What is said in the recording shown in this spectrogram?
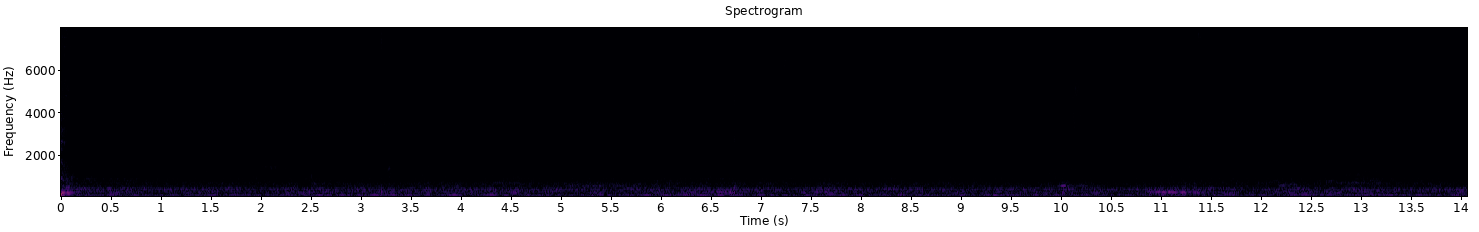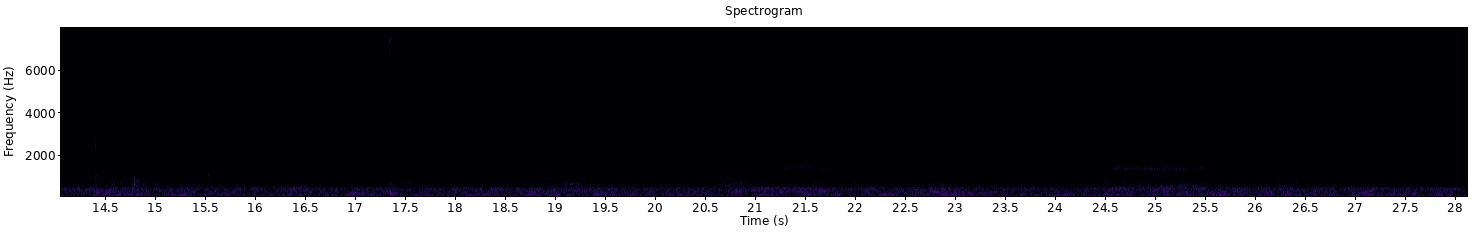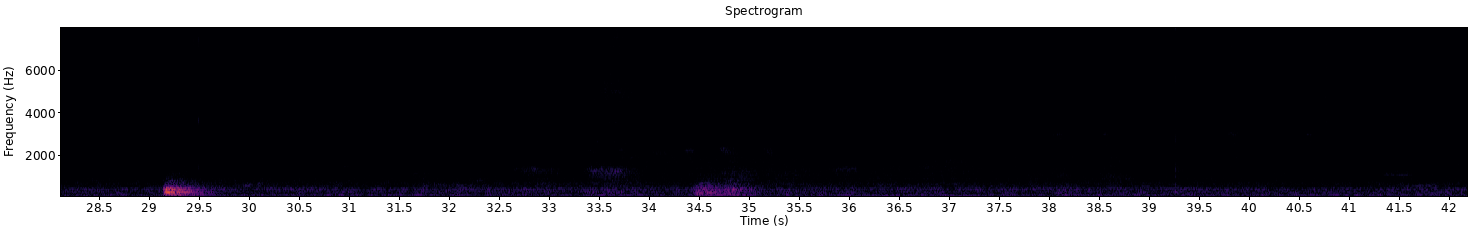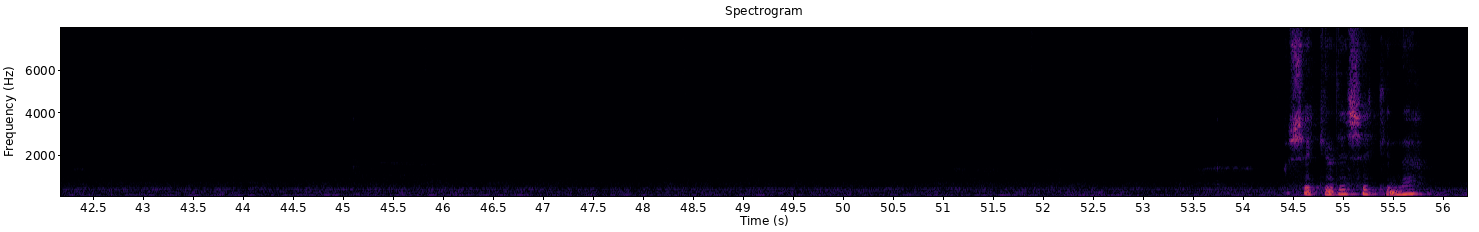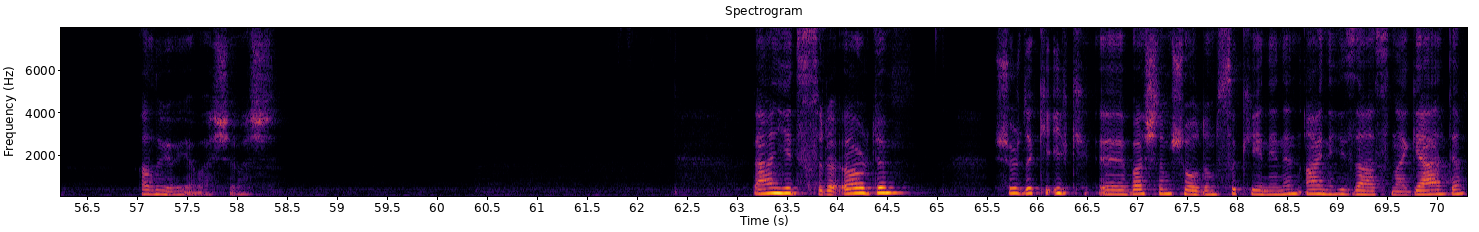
Bu şekilde şeklini alıyor yavaş yavaş. Ben 7 sıra ördüm. Şuradaki ilk e, başlamış olduğum sık iğnenin aynı hizasına geldim.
